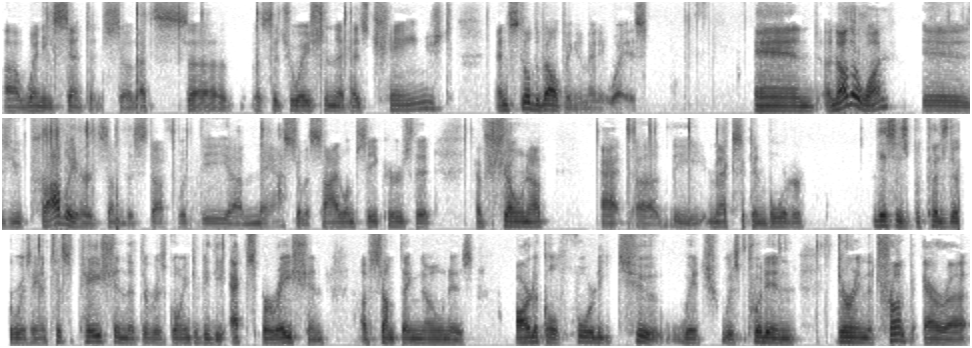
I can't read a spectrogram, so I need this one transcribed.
uh, when he's sentenced. So that's uh, a situation that has changed and still developing in many ways. And another one is you probably heard some of this stuff with the uh, mass of asylum seekers that have shown up at uh, the Mexican border. This is because there was anticipation that there was going to be the expiration of something known as Article 42, which was put in during the Trump era,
